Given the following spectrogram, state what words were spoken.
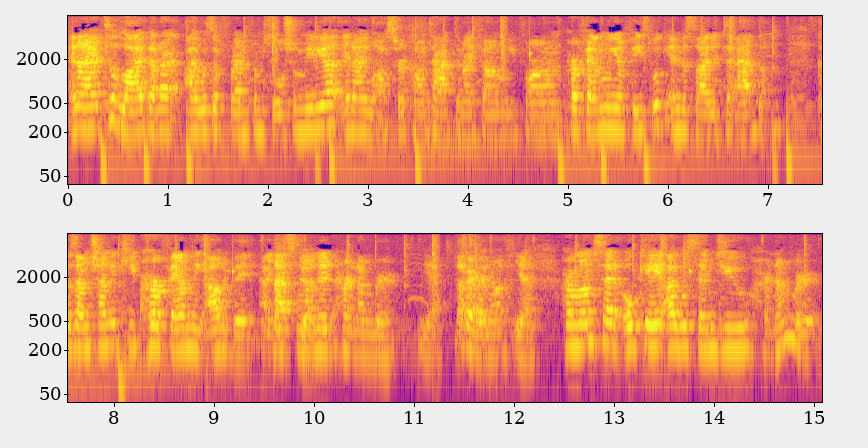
And I had to lie that I, I was a friend from social media and I lost her contact and I finally found her family on Facebook and decided to add them. Because I'm trying to keep her family out of it. I That's just good. wanted her number. Yeah, that's Fair good. enough. Yeah. Her mom said, okay, I will send you her number.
